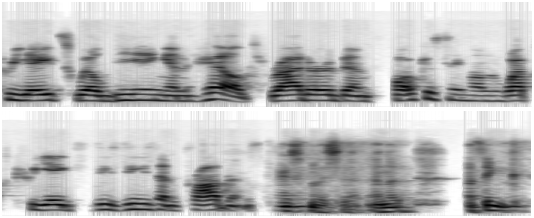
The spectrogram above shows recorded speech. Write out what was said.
creates well-being and health rather than focusing on what creates disease and problems. Thanks, Mélissa. And I, I think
